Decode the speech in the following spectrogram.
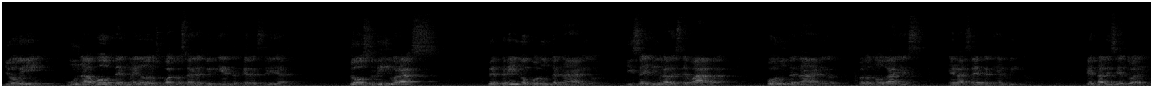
Y oí una voz del medio de los cuatro seres vivientes que decía, dos libras de trigo por un denario y seis libras de cebada por un denario, pero no dañes el aceite ni el vino. ¿Qué está diciendo ahí?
